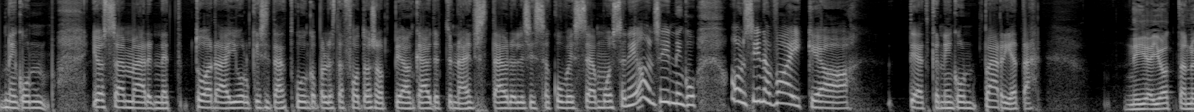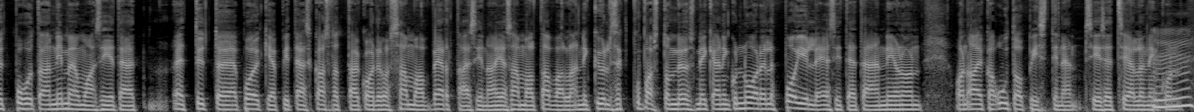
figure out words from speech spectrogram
niin kuin jossain määrin, että tuodaan julki sitä, että kuinka paljon sitä Photoshopia on käytetty näissä täydellisissä kuvissa ja muissa. Niin on siinä, niin kuin, on siinä vaikeaa, tiedätkö, niin kuin pärjätä. Niin ja jotta nyt puhutaan nimenomaan siitä, että, että tyttöjä ja poikia pitäisi kasvattaa kohdella saman vertaisina ja samalla tavalla, niin kyllä se kuvasto myös, mikä niin kuin nuorille pojille esitetään, niin on, on aika utopistinen. Siis että siellä niin kuin Mm.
